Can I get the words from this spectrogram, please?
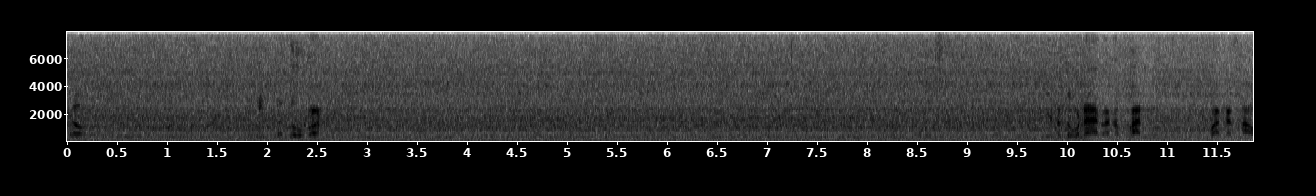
เดี๋ยวปิดประตูก่อน ปิดประตูหน้าก่อนนะควันควันจะเข้า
